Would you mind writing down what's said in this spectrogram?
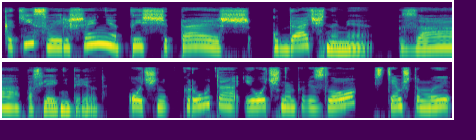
Какие свои решения ты считаешь удачными за последний период? Очень круто и очень нам повезло с тем, что мы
